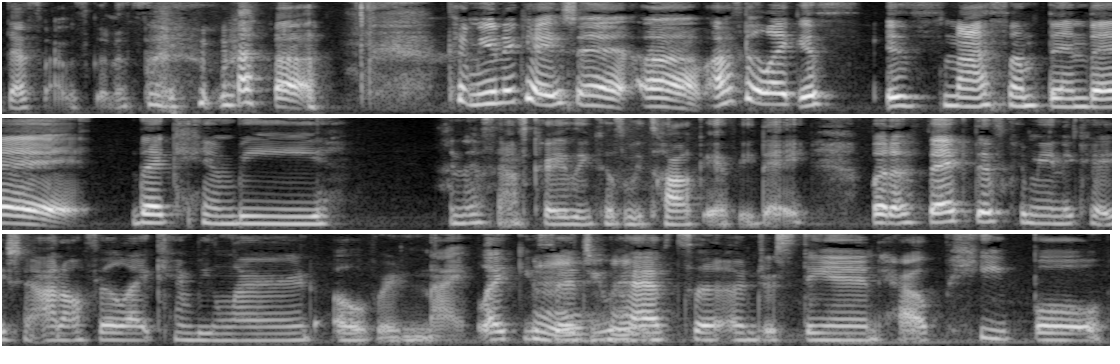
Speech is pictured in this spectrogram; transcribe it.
that's what I was gonna say. Communication. Um, I feel like it's it's not something that that can be. And it sounds crazy because we talk every day, but effective communication, I don't feel like can be learned overnight. Like you said, you Mhm. have to understand how people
